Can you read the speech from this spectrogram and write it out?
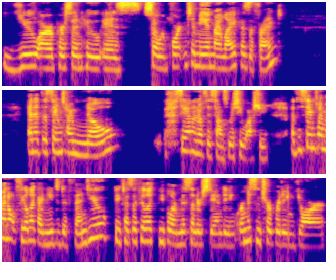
you are a person who is so important to me in my life as a friend. And at the same time, no, see, I don't know if this sounds wishy-washy. At the same time, I don't feel like I need to defend you because I feel like people are misunderstanding or misinterpreting your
